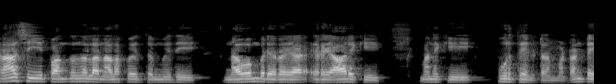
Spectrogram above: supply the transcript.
రాసి పంతొమ్మిది వందల నలభై తొమ్మిది నవంబర్ ఇరవై ఇరవై ఆరుకి మనకి పూర్తయినట్టనమాట అంటే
